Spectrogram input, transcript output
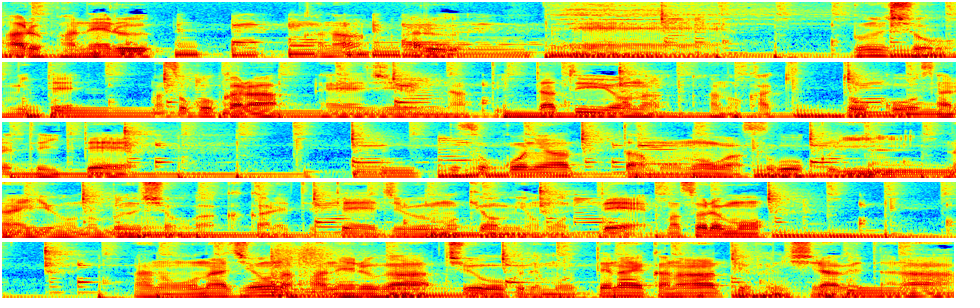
あるパネルかな？ある、文章を見て、まあ、そこから、えー、自由になっていったというようなあの書き投稿をされていてでそこにあったものがすごくいい内容の文章が書かれてて自分も興味を持って、まあ、それもあの同じようなパネルが中国でも売ってないかなっていうふうに調べたら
